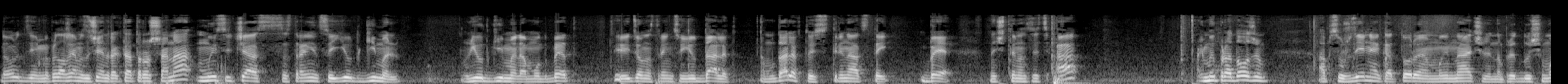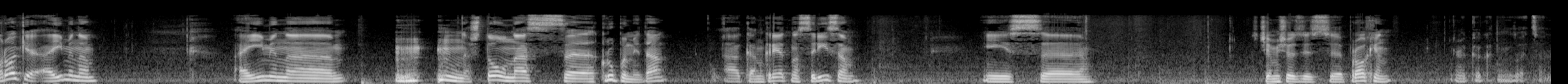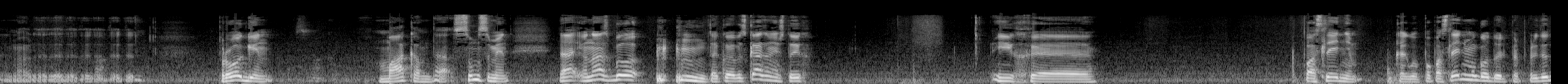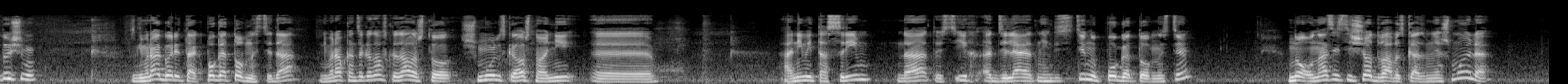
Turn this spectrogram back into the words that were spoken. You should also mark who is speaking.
Speaker 1: Добрый день. Мы продолжаем изучение трактата Рошана. Мы сейчас со страницы Юд Гимель, Юд Гимель Амудбет, перейдем на страницу Юд Далет Амудалев, то есть с 13 Б на 14А. И мы продолжим обсуждение, которое мы начали на предыдущем уроке, а именно, а именно, что у нас с крупами, да, а конкретно с рисом и с, с чем еще здесь прохин – Э, как это называется? Прогин, маком, да, сумсамин. Да, и у нас было такое высказывание, что их, их э, последним, как бы по последнему году или по предыдущему, Гимра говорит так, по готовности, да? Гимра в конце концов сказала, что Шмуль сказал, что они, э, они митасрим, да, то есть их отделяют от них десятину по готовности – но у нас есть еще два высказывания Шмуэля.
